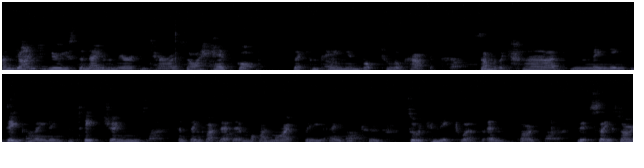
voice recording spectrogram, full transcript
I'm going to use the Native American Tarot. So I have got the companion book to look up some of the card meaning, deeper meanings, the teachings and things like that that I might be able to sort of connect with. And so let's see. So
